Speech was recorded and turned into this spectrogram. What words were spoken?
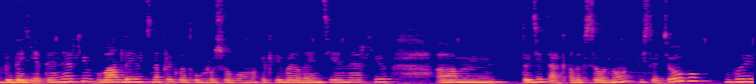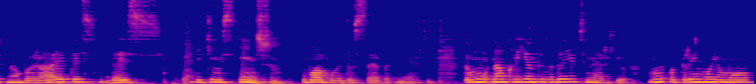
видаєте енергію, вам дають, наприклад, у грошовому еквіваленті енергію. Ем, Тоді так, але все одно після цього ви набираєтесь десь якимось іншим увагою до себе енергії. Тому нам клієнти не дають енергію, ми отримуємо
